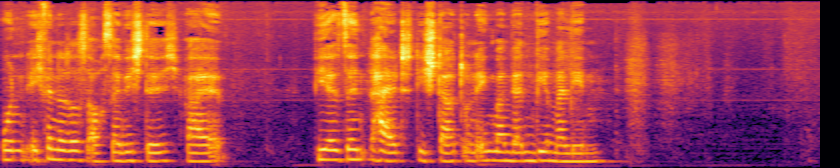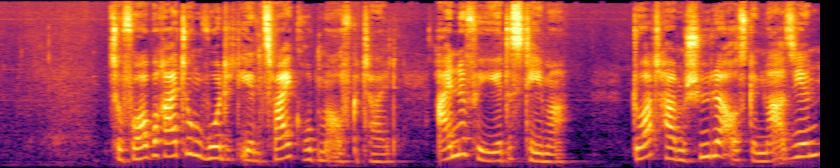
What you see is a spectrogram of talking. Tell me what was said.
Und ich finde das auch sehr wichtig, weil wir sind halt die Stadt und irgendwann werden wir mal leben. Zur Vorbereitung wurdet ihr in zwei Gruppen aufgeteilt, eine für jedes Thema. Dort haben Schüler aus Gymnasien,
